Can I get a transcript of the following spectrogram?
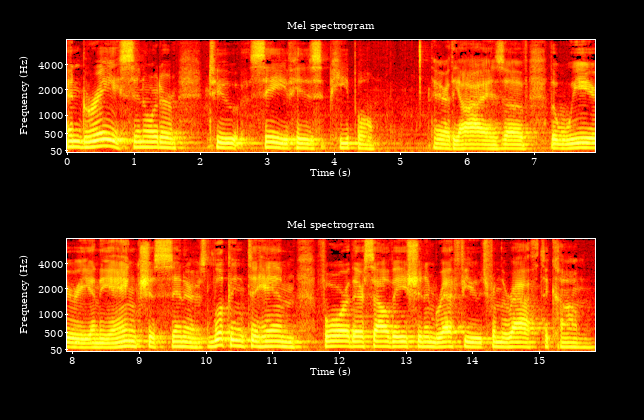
and grace in order to save his people. There are the eyes of the weary and the anxious sinners looking to Him for their salvation and refuge from the wrath to come.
